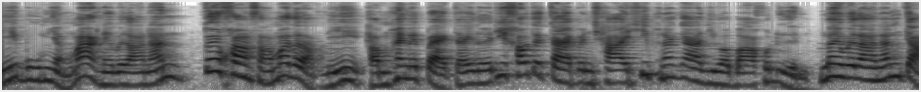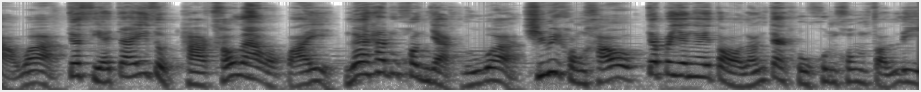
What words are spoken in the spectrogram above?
นี้บูมอย่างมากในเวลานั้น ด้วยความสามารถระดับนี้ทำให้ไม่แปลกใจเลยที่เขาจะกลายเป็นชายที่พนักงานดีบาบาคนอื่น ในเวลานั้นกล่าวว่าจะเสียใจที่สุดหากเขาลาออกไป และถ้าทุกคนอยากรู้ว่าชีวิตของเขาจะไปยังไงต่อหลังจากถูกคุณคมสอนลี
